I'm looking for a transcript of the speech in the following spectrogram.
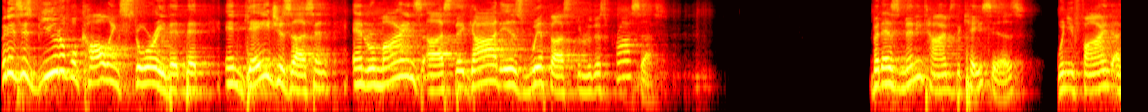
But it's this beautiful calling story that, that engages us and, and reminds us that God is with us through this process. But as many times the case is, when you find a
